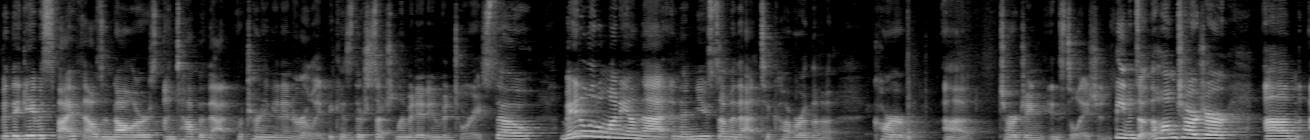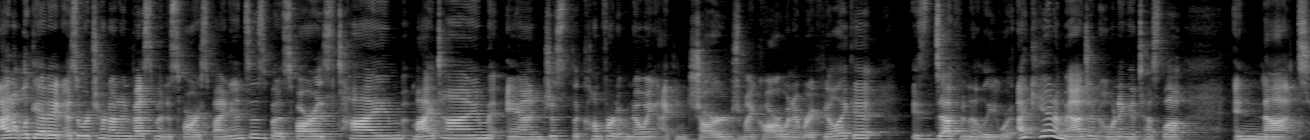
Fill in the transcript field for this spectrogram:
but they gave us $5,000 on top of that for turning it in early because there's such limited inventory. So made a little money on that and then used some of that to cover the car uh, charging installation. Even so, the home charger, um, I don't look at it as a return on investment as far as finances, but as far as time, my time, and just the comfort of knowing I can charge my car whenever I feel like it is definitely worth I can't imagine owning a Tesla and not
